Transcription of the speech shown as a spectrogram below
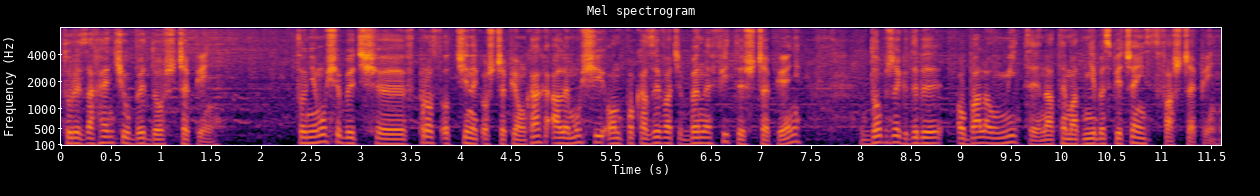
który zachęciłby do szczepień. To nie musi być e, wprost odcinek o szczepionkach, ale musi on pokazywać benefity szczepień. Dobrze, gdyby obalał mity na temat niebezpieczeństwa szczepień,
